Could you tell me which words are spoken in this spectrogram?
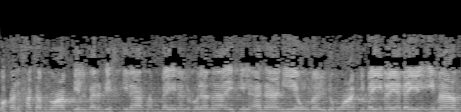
وقد حكى ابن عبد البر اختلافا بين العلماء في الأذان يوم الجمعة بين يدي الإمام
